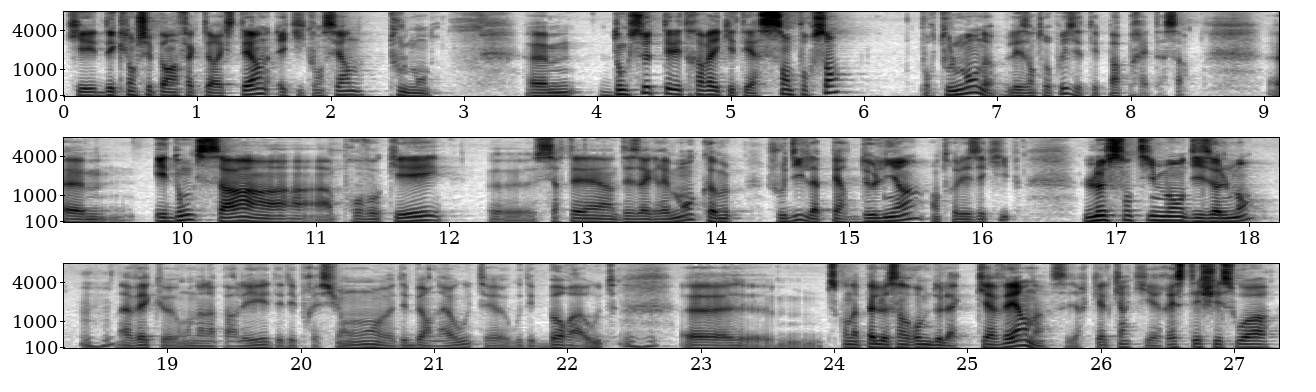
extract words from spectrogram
qui est déclenché par un facteur externe et qui concerne tout le monde. donc ce télétravail qui était à 100%, pour tout le monde, les entreprises n'étaient pas prêtes à ça. Euh, et donc ça a, provoqué euh, certains désagréments, comme je vous dis, la perte de lien entre les équipes, le sentiment d'isolement, mhm. avec, euh, on en a parlé, des dépressions, des burn-out ou des bore-out, mhm. ce qu'on appelle le syndrome de la caverne, c'est-à-dire quelqu'un qui est resté chez soi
